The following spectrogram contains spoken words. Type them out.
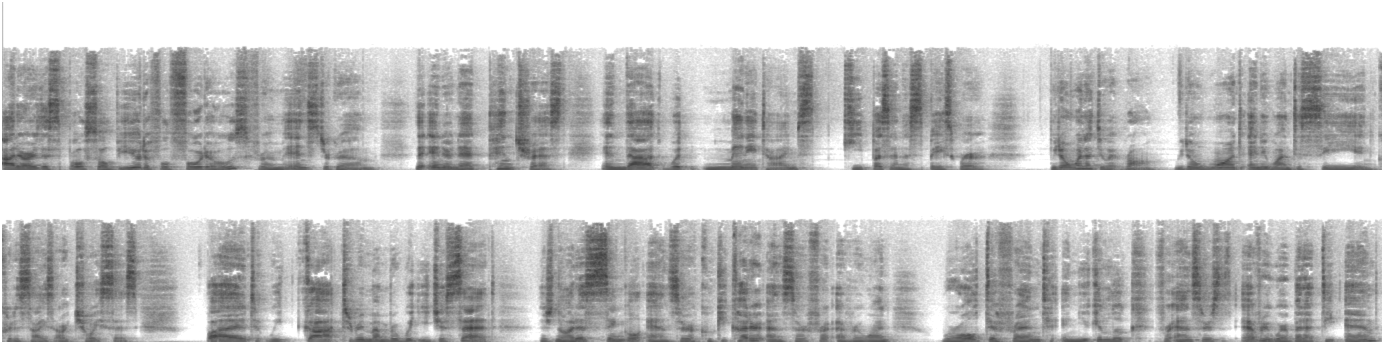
at our disposal beautiful photos from Instagram, the internet, Pinterest, and that would many times keep us in a space where we don't want to do it wrong. We don't want anyone to see and criticize our choices. But we got to remember what you just said there's not a single answer, a cookie cutter answer for everyone. We're all different and you can look for answers everywhere. But at the end,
